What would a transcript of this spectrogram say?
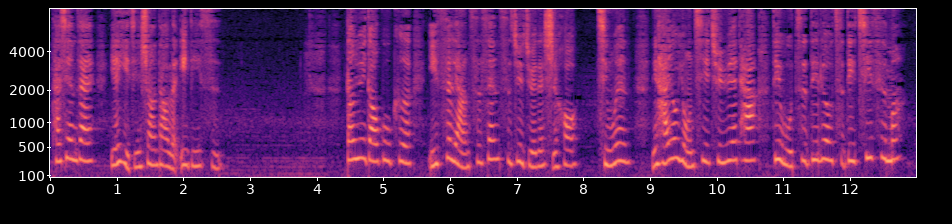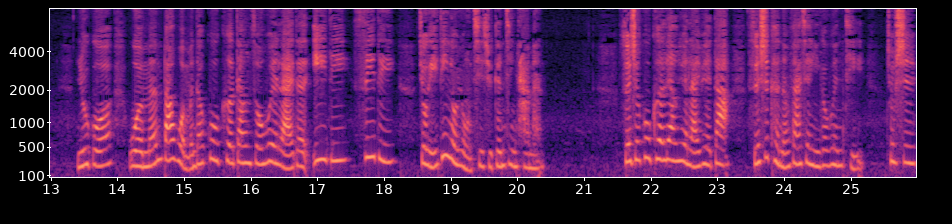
他现在也已经上到了 ED 四。当遇到顾客一次、两次、三次拒绝的时候，请问你还有勇气去约他第五次、第六次、第七次吗？如果我们把我们的顾客当作未来的 ED、CD，就一定有勇气去跟进他们。随着顾客量越来越大，随时可能发现一个问题，就是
